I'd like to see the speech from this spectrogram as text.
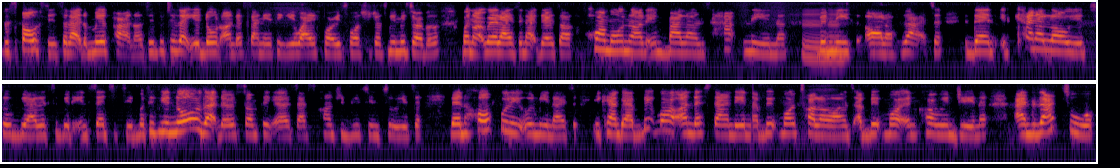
the spouses, so like the male partners, if it is that you don't understand anything your wife or your spouse should just be miserable, but not realizing that there's a hormonal imbalance happening mm-hmm. beneath all of that, then it can allow you to be a little bit insensitive. But if you know that there's something else that's contributing to it, then hopefully it will mean that you can be a bit more understanding, a bit more tolerant, a bit more encouraging, and that too,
